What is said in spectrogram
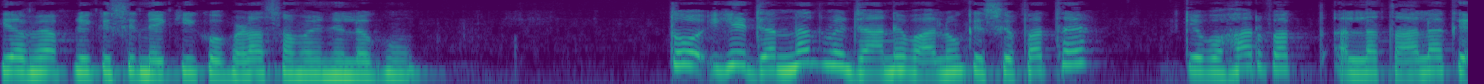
یا میں اپنی کسی نیکی کو بڑا سمجھنے لگوں۔ تو یہ جنت میں جانے والوں کی صفت ہے کہ وہ ہر وقت اللہ تعالیٰ کے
